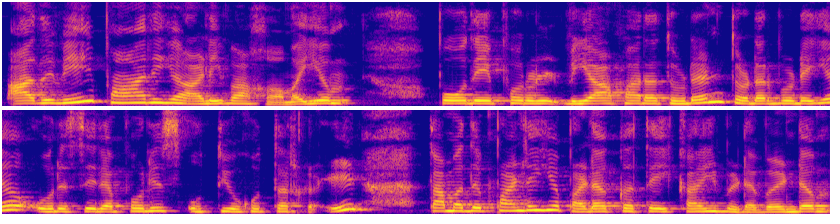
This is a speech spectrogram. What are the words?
அதுவே பாரிய அழிவாக அமையும். போதைப்பொருள் வியாபாரத்துடன் தொடர்புடைய ஒரு சில போலீஸ் உத்தியோகத்தர்கள் தமது பழைய பழக்கத்தை கைவிட வேண்டும்.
